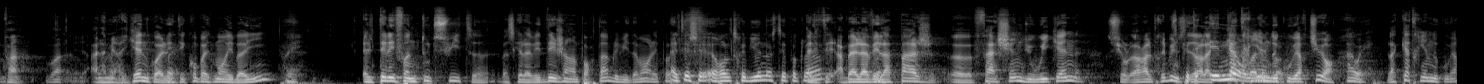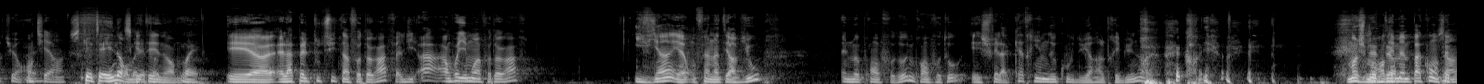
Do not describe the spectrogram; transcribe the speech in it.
enfin, à l'américaine, quoi, elle était complètement ébahie. Elle téléphone tout de suite, parce qu'elle avait déjà un portable, évidemment, à l'époque. Elle était chez Herald Tribune à cette époque-là elle, ah ben, elle, avait la page euh, fashion du week-end sur le Herald Tribune, c'est-à-dire la quatrième de couverture. Ah ouais. La quatrième de couverture entière. Ce qui était énorme. Ce qui était énorme. Et euh, elle appelle tout de suite un photographe, elle dit Ah, envoyez-moi un photographe. Il vient et on fait un interview. Elle me prend en photo, il me prend en photo, et je fais la quatrième de coupe du Herald Tribune. Incroyable. Moi, je ne me rendais même pas compte. Hein.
